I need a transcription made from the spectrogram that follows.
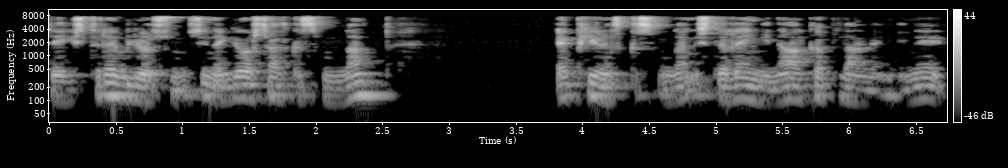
değiştirebiliyorsunuz. Yine görsel kısmından appearance kısmından işte rengini, arka plan rengini,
